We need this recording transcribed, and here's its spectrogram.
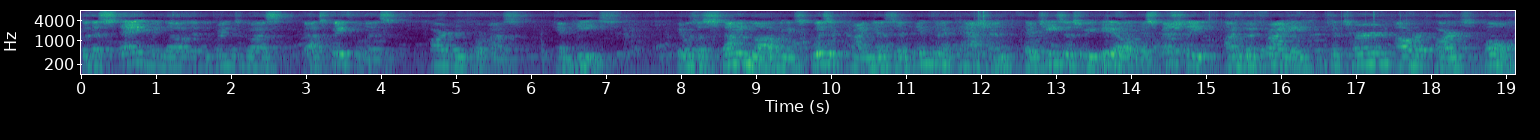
with a staggering love that would bring to us God's faithfulness, pardon for us, and peace. It was a stunning love, an exquisite kindness, and infinite passion that Jesus revealed, especially on Good Friday, to turn our hearts home.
